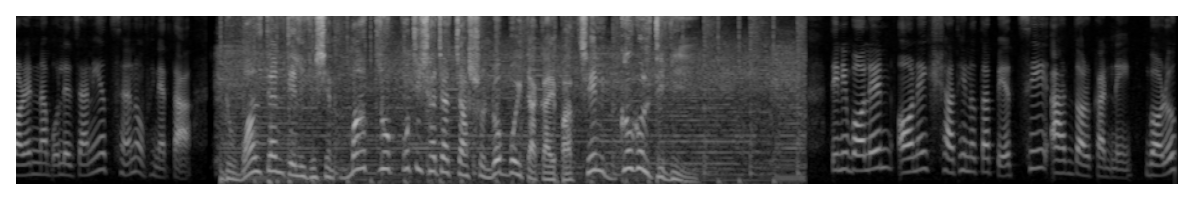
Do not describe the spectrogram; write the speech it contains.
করেন না বলে জানিয়েছেন অভিনেতা। ওয়ালটন টেলিভিশন মাত্র পঁচিশ হাজার চারশো নব্বই টাকায় পাচ্ছেন গুগল টিভি তিনি বলেন অনেক স্বাধীনতা পেয়েছি আর দরকার নেই। বরং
